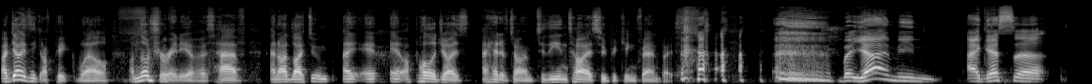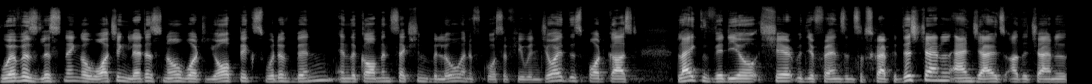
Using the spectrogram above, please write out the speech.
I don't think I've picked well. I'm not sure any of us have, and I'd like to uh, uh, apologize ahead of time to the entire Super King fan base. But yeah, I mean, I guess uh, whoever's listening or watching, let us know what your picks would have been in the comment section below. And of course, if you enjoyed this podcast, like the video, share it with your friends, and subscribe to this channel and Jarrod's other channel.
